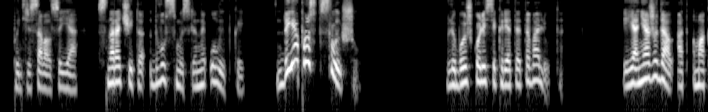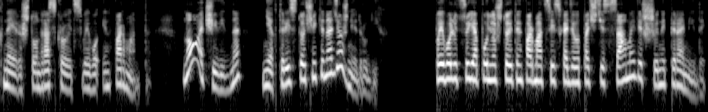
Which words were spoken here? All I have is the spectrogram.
— поинтересовался я с нарочито двусмысленной улыбкой. Да я просто слышал. В любой школе секрет — это валюта. И я не ожидал от Макнейра, что он раскроет своего информанта. Но, очевидно, некоторые источники надежнее других. По его лицу я понял, что эта информация исходила почти с самой вершины пирамиды.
